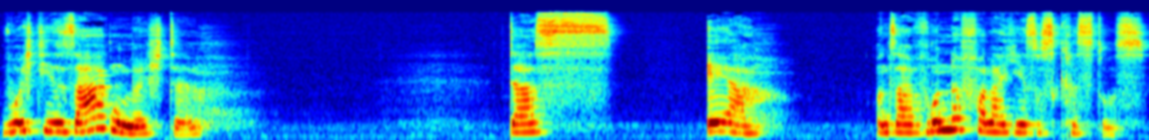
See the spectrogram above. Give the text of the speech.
wo ich dir sagen möchte, dass er, unser wundervoller Jesus Christus,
